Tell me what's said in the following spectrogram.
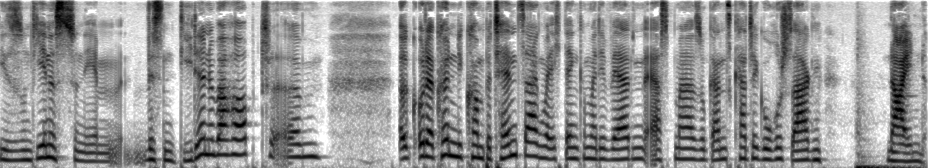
dieses und jenes zu nehmen. Wissen die denn überhaupt? Ähm, oder können die kompetent sagen? Weil ich denke mal, die werden erstmal so ganz kategorisch sagen, nein.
